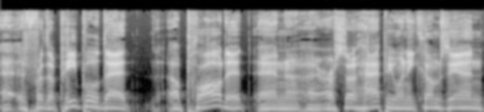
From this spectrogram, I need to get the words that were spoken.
uh, for the people that applaud it and uh, are so happy when he comes in,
